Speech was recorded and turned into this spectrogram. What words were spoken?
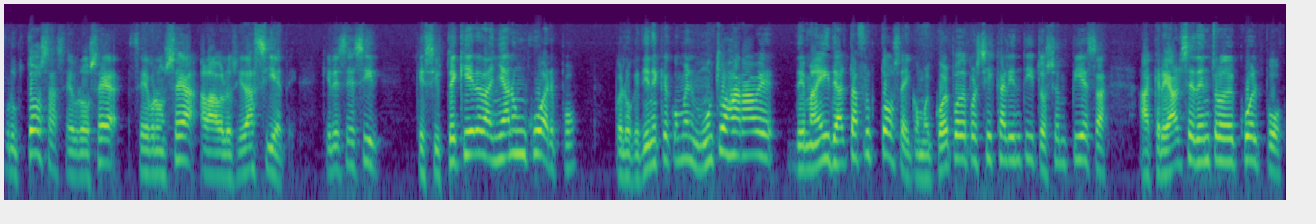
fructosa se broncea, se broncea a la velocidad 7. Quiere decir que si usted quiere dañar un cuerpo, pues lo que tiene que comer mucho jarabe de maíz de alta fructosa y como el cuerpo de por sí es calientito, eso empieza a crearse dentro del cuerpo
